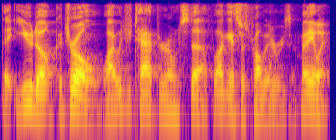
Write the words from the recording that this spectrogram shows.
that you don't control. Why would you tap your own stuff? Well, I guess there's probably a reason. But anyway,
